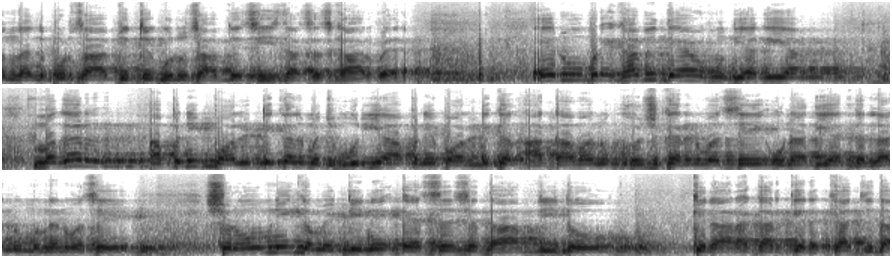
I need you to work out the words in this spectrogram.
ਅਨੰਦਪੁਰ ਸਾਹਿਬ, ਜਿੱਥੇ ਗੁਰੂ ਸਾਹਿਬ ਦੇ ਸੀਸ ਦਾ ਸੰਸਕਾਰ ਹੋਇਆ। ਇਹ ਰੂਪਰੇਖਾ ਵੀ ਤੈਅ ਹੁੰਦੀਆਂ ਗਈਆਂ। ਮਗਰ ਆਪਣੀ ਪੋਲਿਟੀਕਲ ਮਜਬੂਰੀਆਂ, ਆਪਣੇ ਪੋਲਿਟੀਕਲ ਆਕਾਵਾਂ ਨੂੰ ਖੁਸ਼ ਕਰਨ ਵਾਸਤੇ, ਉਹਨਾਂ ਦੀਆਂ ਗੱਲਾਂ ਨੂੰ ਮੰਨਣ ਵਾਸਤੇ ਸ਼੍ਰੋਮਣੀ ਕਮੇਟੀ ਨੇ ਇਸ ਸ਼ਤਾਬਦੀ ਤੋਂ ਕਿਨਾਰਾ ਕਰਕੇ ਰੱਖਿਆ, ਜਿਹਦਾ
